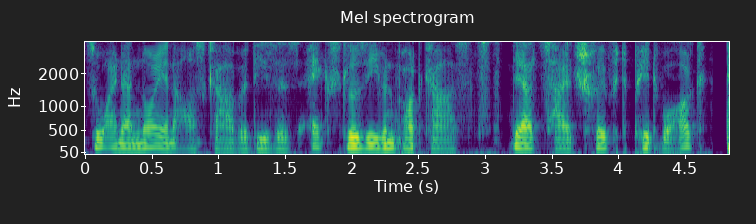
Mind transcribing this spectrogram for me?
zu einer neuen Ausgabe dieses exklusiven Podcasts der Zeitschrift Pitwalk York.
